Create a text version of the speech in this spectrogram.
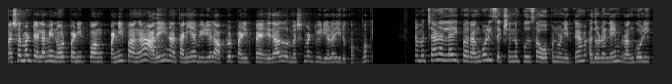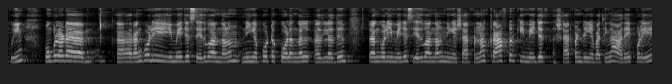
மெஷர்மெண்ட் எல்லாமே நோட் பண்ணியிருப்பாங்க பண்ணியிருப்பாங்க அதையும் நான் தனியாக வீடியோவில் அப்லோட் பண்ணியிருப்பேன் ஏதாவது ஒரு மெஷர்மெண்ட் வீடியோவில் இருக்கும். ஓகே நம்ம சேனலில் இப்போ ரங்கோலி செக்ஷன் புதுசாக ஓப்பன் பண்ணியிருக்கேன். அதோட நேம் ரங்கோலி குயின் உங்களோட ரங்கோலி இமேஜஸ் எதுவாக இருந்தாலும் நீங்கள் போட்ட கோலங்கள் அல்லது ரங்கோலி இமேஜஸ் எதுவாக இருந்தாலும் நீங்கள் ஷேர் பண்ணலாம். கிராஃப்ட் ஒர்க் இமேஜஸ் ஷேர் பண்ணுறீங்க பார்த்தீங்களா அதே போலயே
